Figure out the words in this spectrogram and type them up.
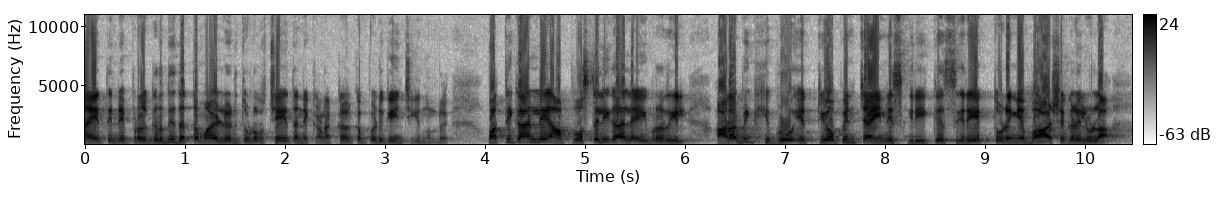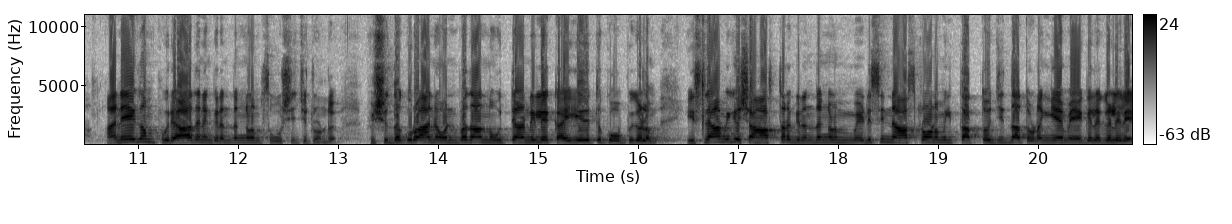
നയത്തിന്റെ പ്രകൃതിദത്തമായുള്ള ഒരു തുടർച്ചയായി തന്നെ കണക്കാക്കപ്പെടുകയും ചെയ്യുന്നുണ്ട്. വത്തിക്കാനിലെ അപ്പോസ്തലിക ലൈബ്രറിയിൽ Arabic Hebrew Ethiopian Chinese Greek Syriac തുടങ്ങിയ ഭാഷകളിലുള്ള അനേകം പുരാതന ഗ്രന്ഥങ്ങളും സൂക്ഷിച്ചിട്ടുണ്ട്. വിശുദ്ധ ഖുർആൻ ഒൻപതാം നൂറ്റാണ്ടിലെ കയ്യെഴുത്ത് കോപ്പികളും ഇസ്ലാമിക ശാസ്ത്ര ഗ്രന്ഥങ്ങളും മെഡിസിൻ ആസ്ട്രോണമി തത്വചിന്ത തുടങ്ങിയ മേഖലകളിലെ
